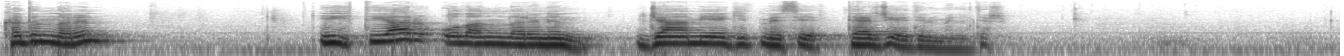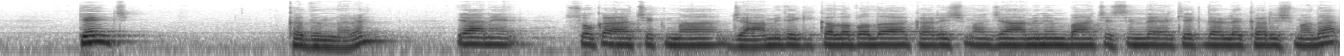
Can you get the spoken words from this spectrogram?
kadınların ihtiyar olanlarının camiye gitmesi tercih edilmelidir. Genç kadınların yani sokağa çıkma, camideki kalabalığa karışma, caminin bahçesinde erkeklerle karışmada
